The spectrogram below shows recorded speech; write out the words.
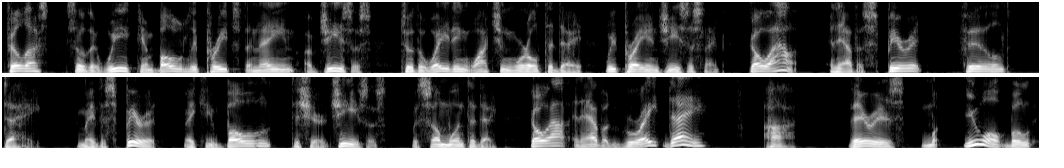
fill us so that we can boldly preach the name of Jesus to the waiting, watching world today. We pray in Jesus' name. Go out and have a spirit filled day. And may the Spirit make you bold to share Jesus with someone today. Go out and have a great day. Ah, there is, you won't believe,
